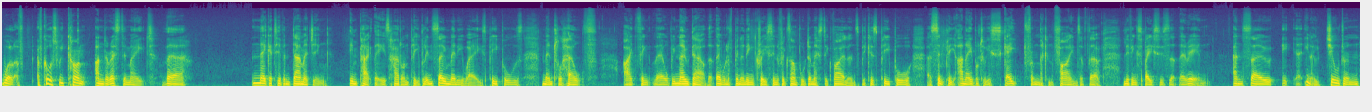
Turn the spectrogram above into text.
Well, of, of course, we can't underestimate the negative and damaging impact that it's had on people in so many ways people's mental health. I think there will be no doubt that there will have been an increase in, for example, domestic violence because people are simply unable to escape from the confines of the living spaces that they're in. And so, it, uh, you know, children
